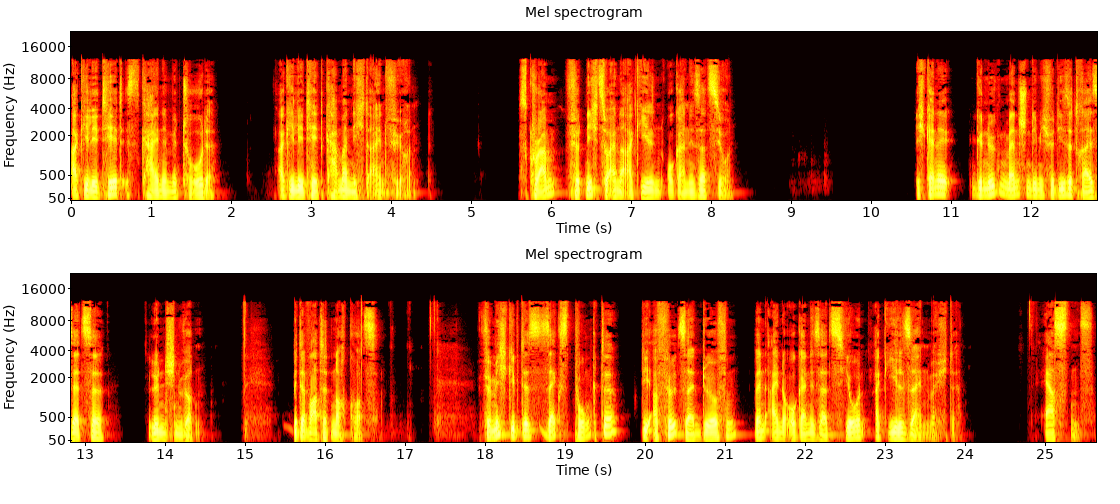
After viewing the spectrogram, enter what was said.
Agilität ist keine Methode. Agilität kann man nicht einführen. Scrum führt nicht zu einer agilen Organisation. Ich kenne genügend Menschen, die mich für diese drei Sätze lynchen würden. Bitte wartet noch kurz. Für mich gibt es sechs Punkte, die erfüllt sein dürfen, wenn eine Organisation agil sein möchte. Erstens.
